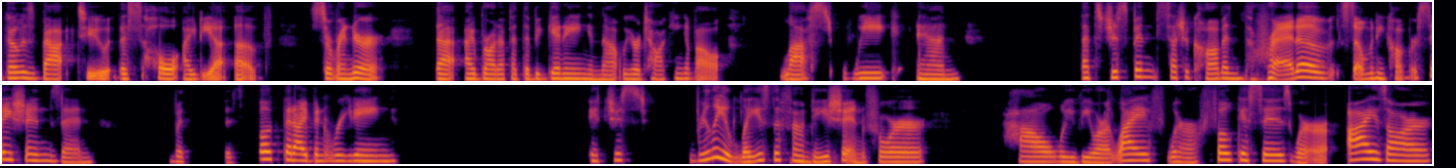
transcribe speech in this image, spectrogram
goes back to this whole idea of surrender that I brought up at the beginning and that we were talking about last week. And that's just been such a common thread of so many conversations and with this book that I've been reading. It just really lays the foundation for how we view our life, where our focus is, where our eyes are.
